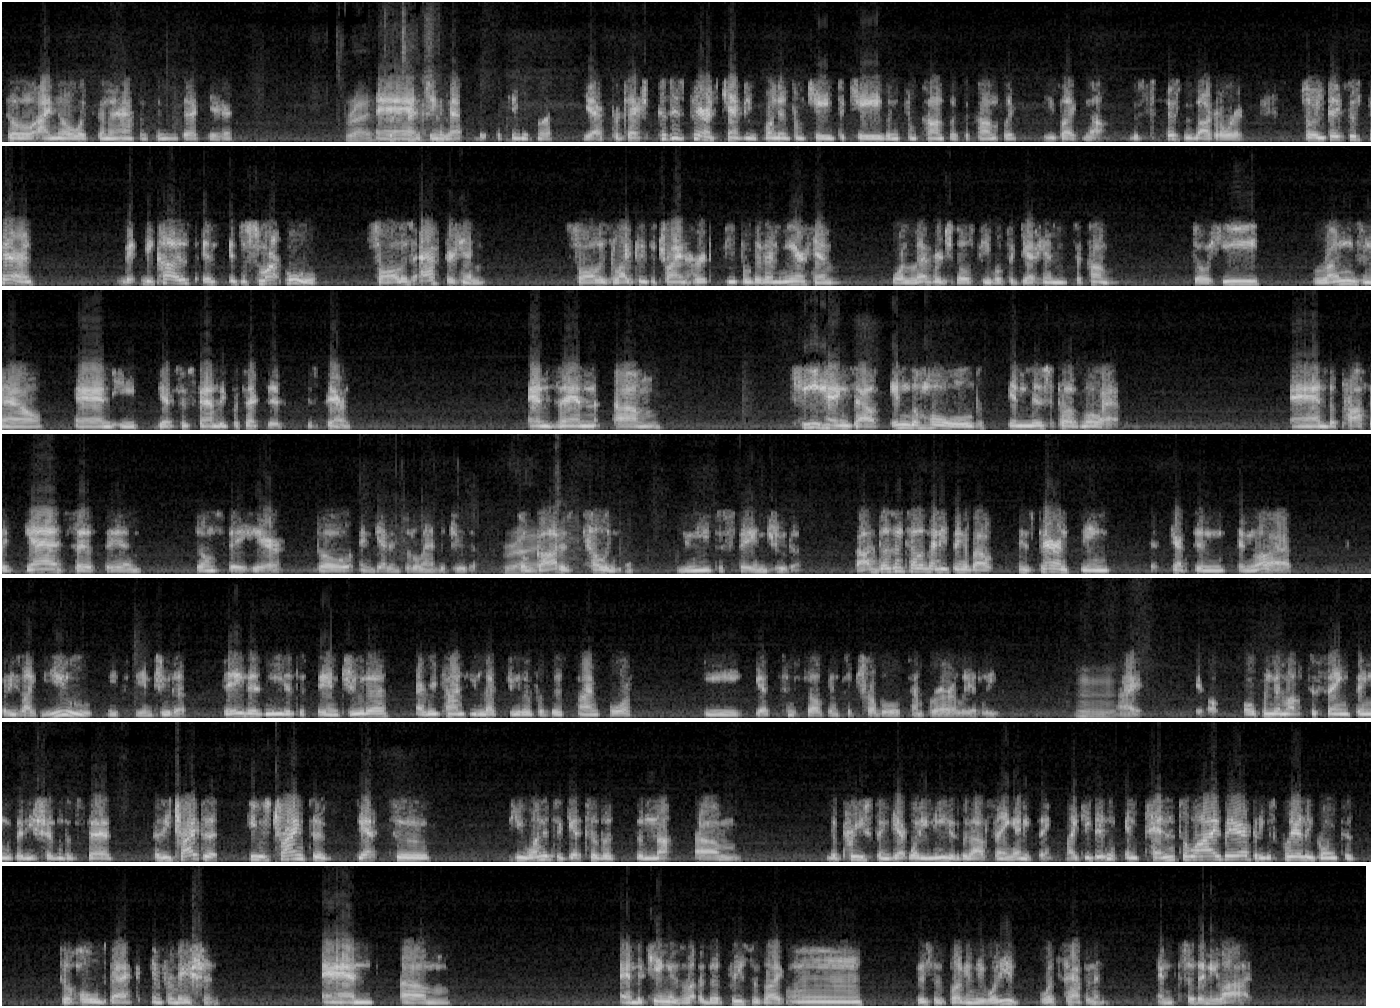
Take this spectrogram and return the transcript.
So I know what's going to happen to me back here. Right. And protection. King of, the king of Moab, yeah, protection. Because his parents can't be running from cave to cave and from conflict to conflict. He's like, no, this, this is not going to work. So he takes his parents because it's a smart move. Saul is after him. Saul is likely to try and hurt people that are near him or leverage those people to get him to come. So he runs now and he gets his family protected, his parents. And then um, he hangs out in the hold in Mizpah of Moab. And the prophet Gad says to him, Don't stay here go and get into the land of Judah. Right. So God is telling him, you need to stay in Judah. God doesn't tell him anything about his parents being kept in, in Moab, but he's like, you need to be in Judah. David needed to stay in Judah. Every time he left Judah from this time forth, he gets himself into trouble temporarily, at least. Mm. Right? It opened him up to saying things that he shouldn't have said because he tried to. He was trying to get to he wanted to get to the the um, the priest and get what he needed without saying anything. Like he didn't intend to lie there, but he was clearly going to to hold back information. And um, and the king is the priest is like, mm, this is bugging me. What do you? What's happening? And so then he lied.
